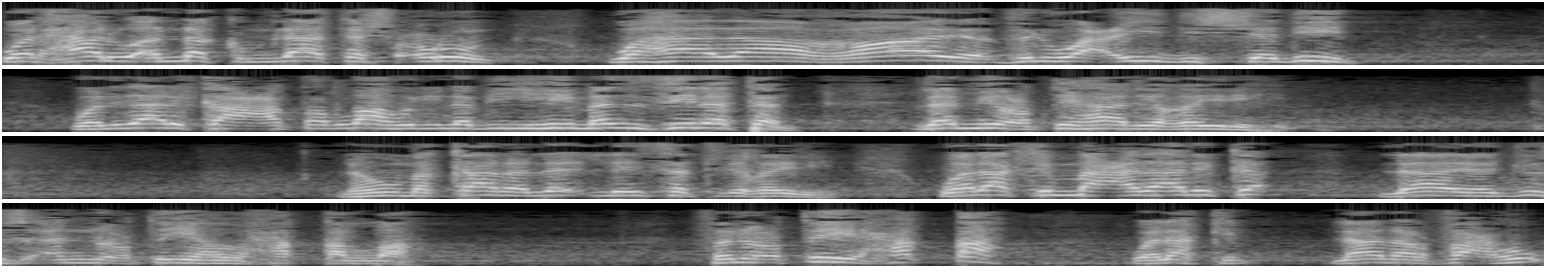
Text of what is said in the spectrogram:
والحال أنكم لا تشعرون. وهذا غاية في الوعيد الشديد. ولذلك أعطى الله لنبيه منزلة لم يعطها لغيره. له مكانة ليست لغيره. ولكن مع ذلك لا يجوز أن نعطيه حق الله. فنعطيه حقه ولكن لا نرفعه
